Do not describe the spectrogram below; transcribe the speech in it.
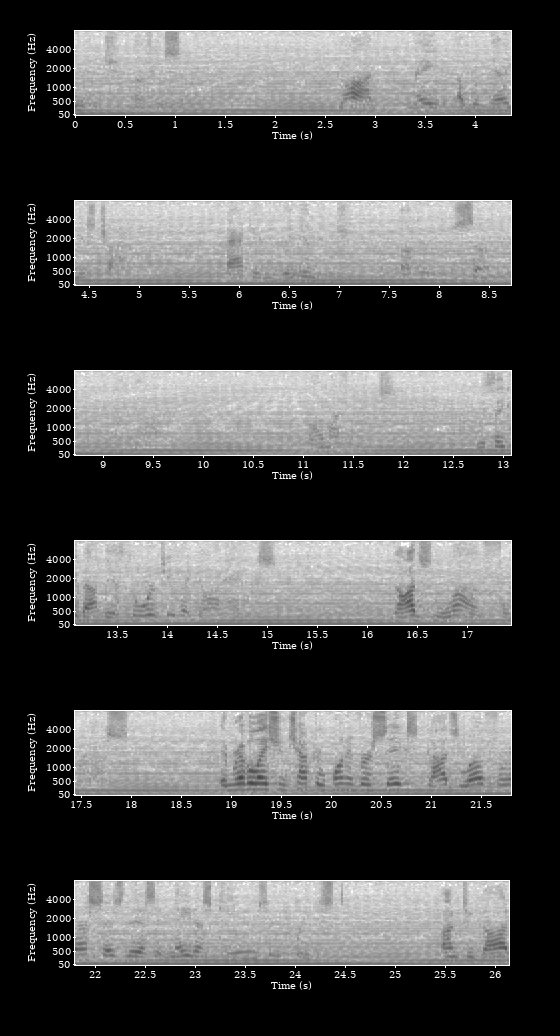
image of his son. God made a rebellious child back into the image of his son of God. Oh, my friends, we think about the authority that God has, God's love for us. In Revelation chapter 1 and verse 6, God's love for us says this It made us kings and priests unto God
